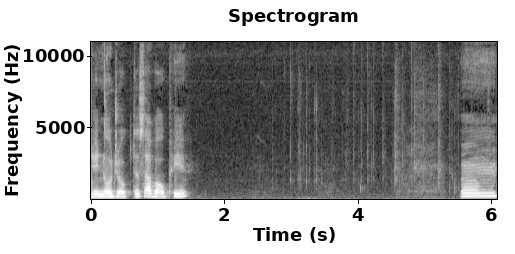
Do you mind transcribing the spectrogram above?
Nee, no joke. Das ist aber OP. Ähm.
